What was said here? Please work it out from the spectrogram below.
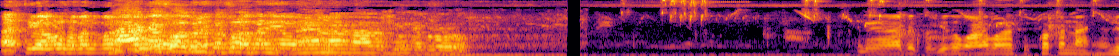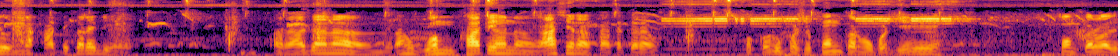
આજથી આપણો સંબંધ બંધ. હા કશો વાંધો નહીં, કશો વાંધો નહીં. ના ના ના જો નીકળો એટલે આ બે તો વાળા વાળા સુખા કરી લ્યો એના ખાતે કરાવી દે રાજાના હું ગમ ખાતે હે ને, આ છે ખાતે કરાવ. તો કરવું પડશે, ફોન કરવો પડશે ફોન કરવા દે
